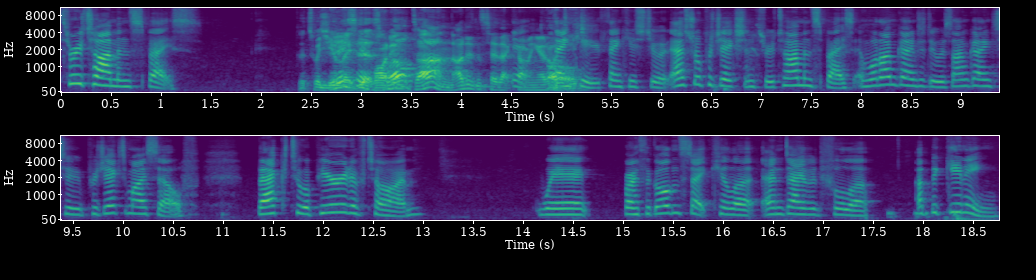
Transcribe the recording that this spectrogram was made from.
through time and space. That's when you leave your body. well done. I didn't see that Yeah, coming at all. thank you, thank you, Stuart. Astral projection through time and space. And what I'm going to do is I'm going to project myself back to a period of time where both the Golden State Killer and David Fuller are beginning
